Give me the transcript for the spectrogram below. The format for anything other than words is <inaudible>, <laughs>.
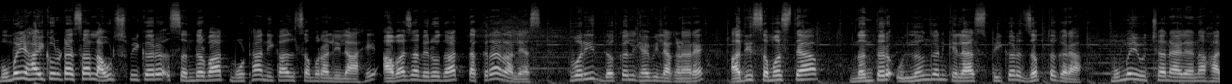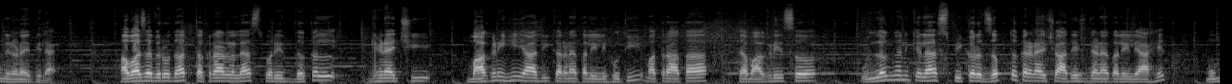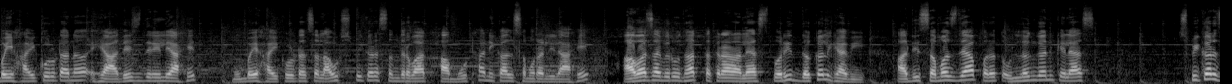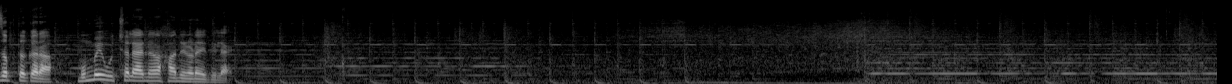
Mumbai हायकोर्टाचा loudspeaker संदर्भात मोठा निकाल समोर आलेला आहे. आवाजाविरोधात तक्रार आल्यास त्वरित दखल घ्यावी लागणार आहे. आधी समजत्या नंतर उल्लंघन केल्यास स्पीकर जप्त करा. मुंबई उच्च न्यायालयानं हा निर्णय दिला आहे आवाजाविरोधात तक्रार आल्यास त्वरित दखल घेण्याची मागणीही याआधी करण्यात आलेली होती. मात्र आता त्या मागणीचं उल्लंघन केल्यास स्पीकर जप्त करण्याचे आदेश देण्यात आलेले आहेत. मुंबई हायकोर्टानं हे आदेश दिलेले आहेत. मुंबई हायकोर्टाचा लाऊडस्पीकर संदर्भात हा मोठा निकाल समोर आलेला आहे. आवाजाविरोधात तक्रार आल्यास त्वरित दखल घ्यावी. आधी समज द्या परत उल्लंघन केल्यास स्पीकर जप्त करा. मुंबई उच्च न्यायालयानं हा निर्णय दिलाय.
